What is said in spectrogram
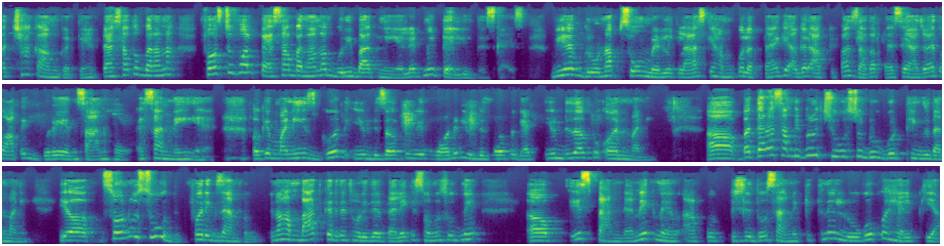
अच्छा काम करते हैं। पैसा तो बनाना फ़र्स्ट ऑफ़ ऑल पैसा बनाना बुरी बात नहीं है। Let me tell you this guys we have grown up so middle class कि हमको लगता है कि अगर आपके पास ज़्यादा पैसे आ जाए तो आप एक बुरे इंसान हो। ऐसा नहीं है। Okay money is good you deserve to be rewarded you deserve to get you deserve to earn money Uh, but there are some people who choose to do good things with that money. Yeah, Sonu Sood, for example, you know, हम बात करते थोड़ी देर पहले कि सोनू सूद ने uh, इस पैंडेमिक में आपको पिछले दो साल में कितने लोगों को हेल्प किया।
